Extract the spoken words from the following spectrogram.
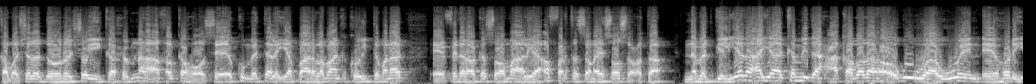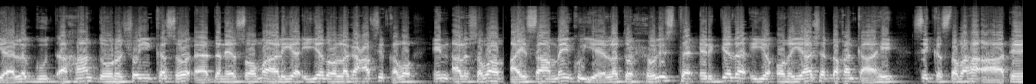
Qabashada doorashooyinka xubnaha aqalka hoose ee ku matalaya baarlamaanka kooiyi tobanaad ee federaalk soomaaliya afarta sano ee soo socota. Nabadgelyada ayaa ka mid ah caqabadaha ugu waaweyn ee hor yaalla guud ahaan doorashooyinka soo aadan ee soomaaliya iyadoo laga cabsi qabo in al-shabaab ay saamayn ku yeelato xulista ergada iyo odayaasha dhaqanka ahi. Si kastaba ha ahaatee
